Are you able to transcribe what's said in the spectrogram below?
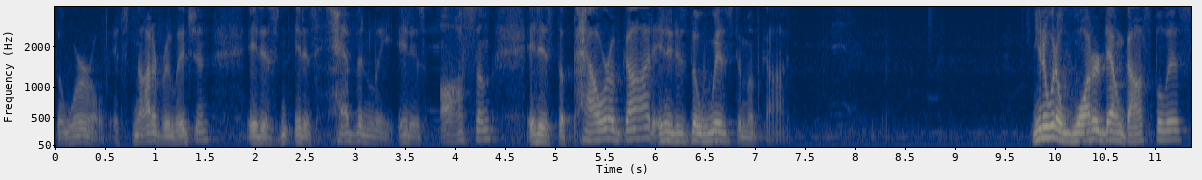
the world. It's not of religion. It is, it is heavenly. It is awesome. It is the power of God and it is the wisdom of God. You know what a watered down gospel is?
